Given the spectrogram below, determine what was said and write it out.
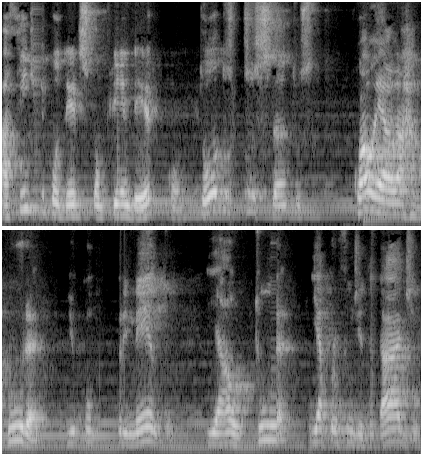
a fim de poderes compreender com todos os santos qual é a largura e o comprimento e a altura e a profundidade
